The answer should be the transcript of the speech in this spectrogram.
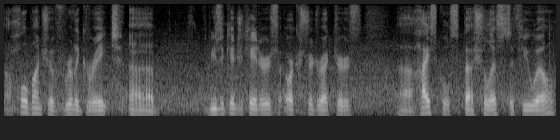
a whole bunch of really great uh, music educators, orchestra directors, uh, high school specialists, if you will,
